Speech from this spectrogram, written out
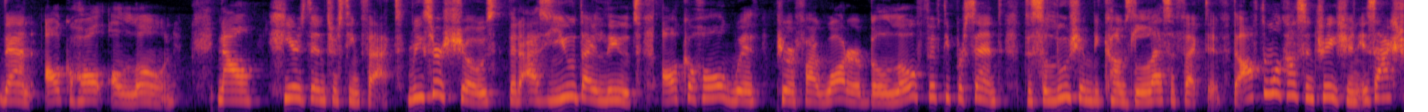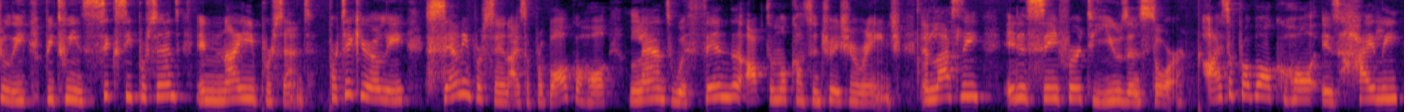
than alcohol alone. Now, here's the interesting fact. Research shows that as you dilute alcohol with purified water below 50%, the solution becomes less effective. The optimal concentration is actually between 60% and 90%. Particularly, 70% isopropyl alcohol lands within the optimal concentration range. And lastly, it is safer to use and store. Isopropyl alcohol is highly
